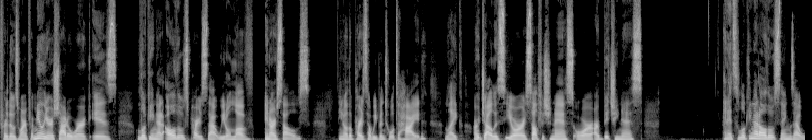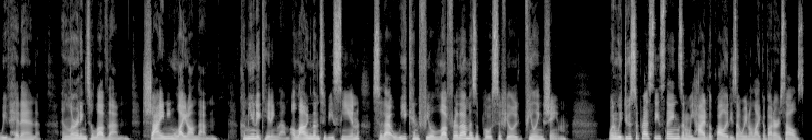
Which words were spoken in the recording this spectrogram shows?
For those who aren't familiar, shadow work is looking at all those parts that we don't love in ourselves, you know, the parts that we've been told to hide, like our jealousy or our selfishness or our bitchiness. And it's looking at all those things that we've hidden and learning to love them, shining light on them, communicating them, allowing them to be seen so that we can feel love for them as opposed to feel, feeling shame. When we do suppress these things and we hide the qualities that we don't like about ourselves,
